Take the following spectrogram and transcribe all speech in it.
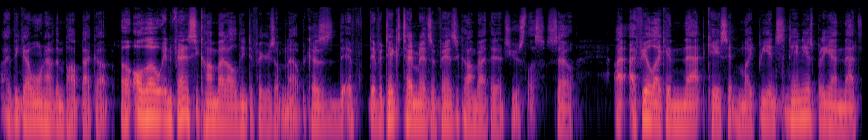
I think I won't have them pop back up. Uh, although in fantasy combat, I'll need to figure something out because if if it takes ten minutes in fantasy combat, then it's useless. So I, I feel like in that case it might be instantaneous, but again, that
